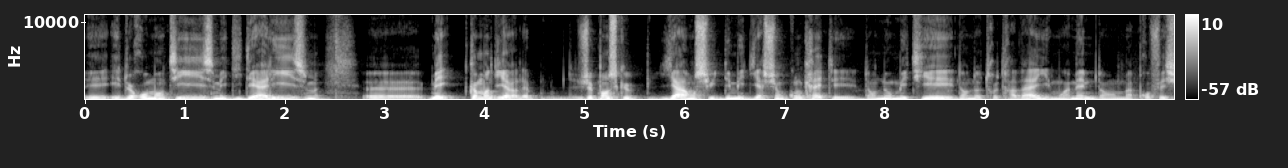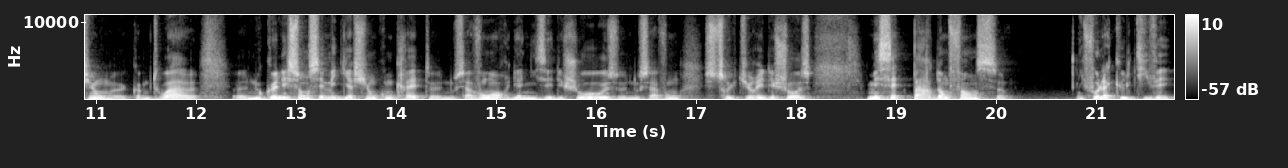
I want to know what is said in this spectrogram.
et, de romantisme et d'idéalisme. Euh, mais comment dire, je pense qu'il y a ensuite des médiations concrètes et dans nos métiers et dans notre travail et moi-même dans ma profession euh, comme toi, euh, nous connaissons ces médiations concrètes. Nous savons organiser des choses, nous savons structurer des choses. Mais cette part d'enfance, il faut la cultiver,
